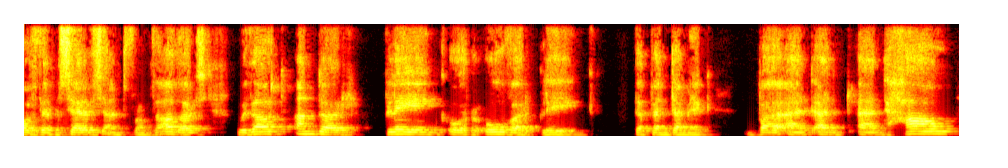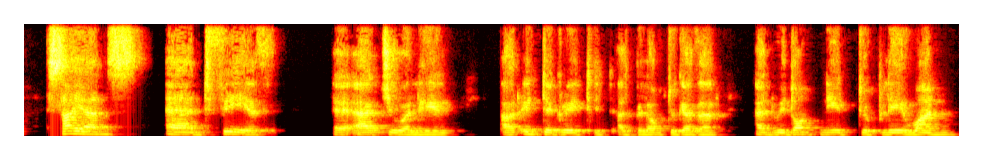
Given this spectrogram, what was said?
of themselves and from the others without underplaying or overplaying the pandemic? But and and and how science and faith uh, actually are integrated and belong together and we don't need to play one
